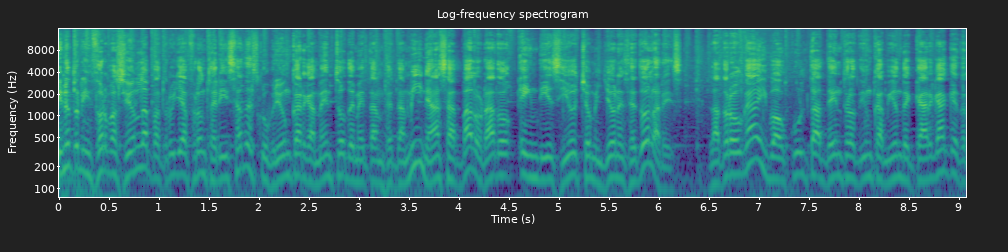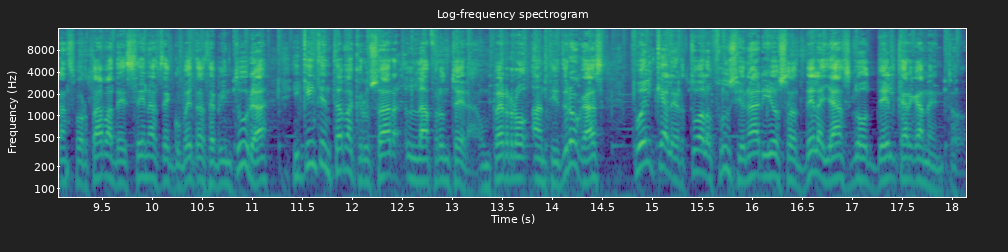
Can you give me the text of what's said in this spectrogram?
En otra información, la patrulla fronteriza descubrió un cargamento de metanfetaminas valorado en 18 millones de dólares. La droga iba oculta dentro de un camión de carga que transportaba decenas de cubetas de pintura y que intentaba cruzar la frontera. Un perro antidrogas fue el que alertó a los funcionarios del hallazgo del cargamento.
